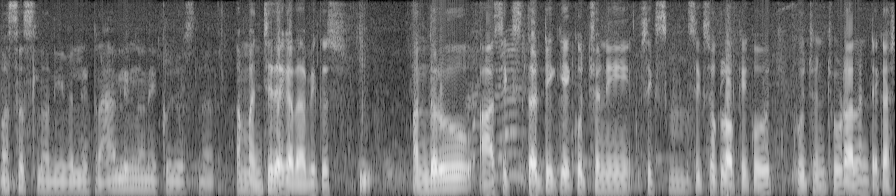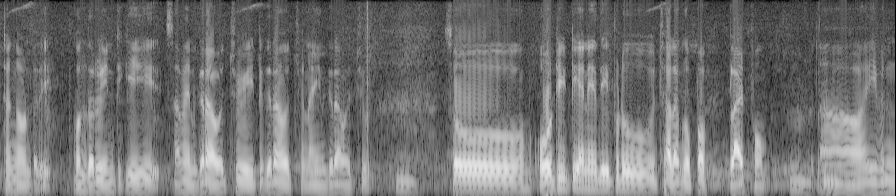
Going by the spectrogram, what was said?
బస్సెస్లోని వెళ్ళి ట్రావెలింగ్లోనే ఎక్కువ చూస్తున్నారు. మంచిదే కదా బికాస్ అందరూ ఆ సిక్స్ థర్టీకి కూర్చొని సిక్స్ సిక్స్ ఓ క్లాక్కి కూర్చొని చూడాలంటే కష్టంగా ఉంటుంది. కొందరు ఇంటికి సెవెన్కి రావచ్చు ఎయిట్కి రావచ్చు నైన్కి రావచ్చు. ఓటీటీ అనేది ఇప్పుడు చాలా గొప్ప platform. Even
